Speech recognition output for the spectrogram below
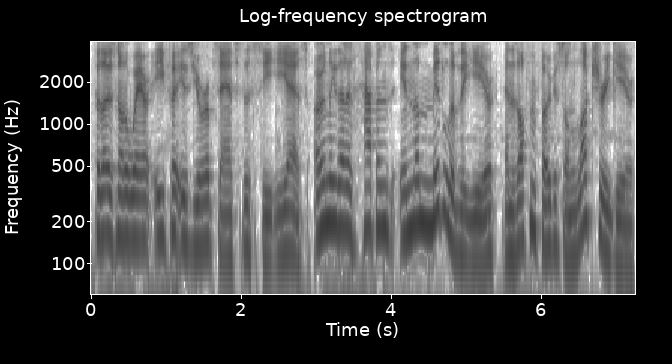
For those not aware, IFA is Europe's answer to CES, only that it happens in the middle of the year and is often focused on luxury gear,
